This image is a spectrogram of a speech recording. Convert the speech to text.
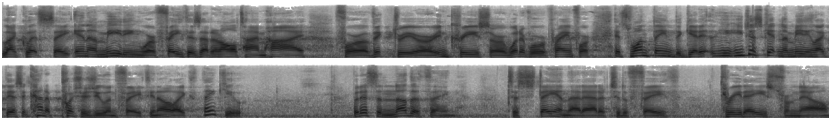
like let's say in a meeting where faith is at an all-time high for a victory or increase or whatever we're praying for it's one thing to get it. You just get in a meeting like this it kind of pushes you in faith you know like thank you. But it's another thing to stay in that attitude of faith three days from now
